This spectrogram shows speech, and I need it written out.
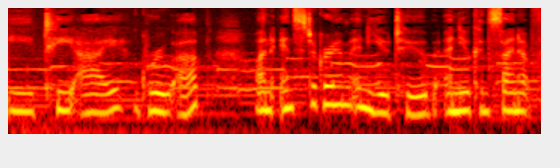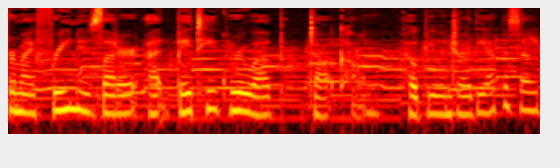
E T I Grew Up on Instagram and YouTube, and you can sign up for my free newsletter at betigrewup.com. Hope you enjoy the episode.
